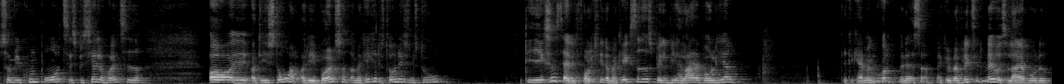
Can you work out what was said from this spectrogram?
som vi kun bruger til specielle højtider. Og, øh, og det er stort, og det er voldsomt, og man kan ikke have det stående i sin stue. Det er ikke så særligt folkeligt, og man kan ikke sidde og spille, vi har lejrebål her. Det, det kan man godt, men altså, man kan i hvert fald ikke det med ud til lejrebålet.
